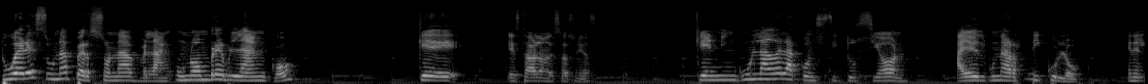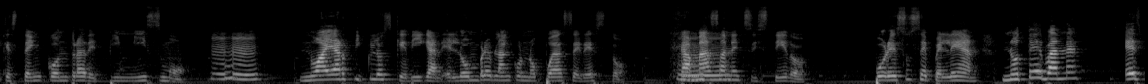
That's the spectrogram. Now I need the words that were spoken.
tú eres una persona blanca. un hombre blanco. que. estaba hablando de Estados Unidos. Que en ningún lado de la constitución hay algún artículo en el que esté en contra de ti mismo. No hay artículos que digan el hombre blanco no puede hacer esto. Jamás han existido. Por eso se pelean. No te van a. Es,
